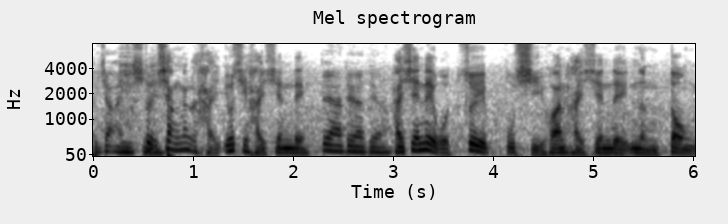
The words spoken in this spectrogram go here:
比较安心。对，像那个海，尤其海鲜类。对啊，对啊，对啊。海鲜类我最不喜欢海鲜类冷冻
